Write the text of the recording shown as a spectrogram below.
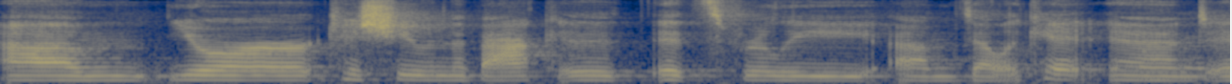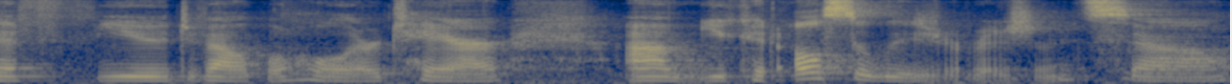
Um, your tissue in the back, it, it's really um, delicate, and okay. if you develop a hole or tear, um, you could also lose your vision. So, wow.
